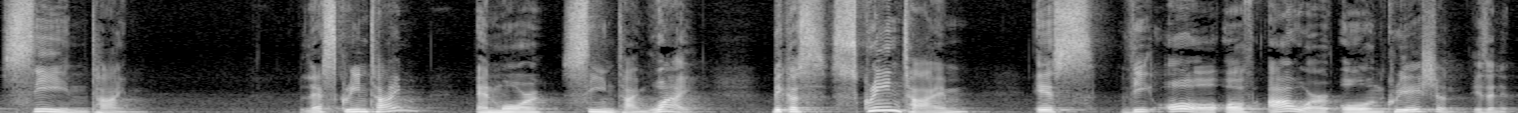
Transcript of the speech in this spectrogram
scene time. Less screen time and more scene time. Why? Because screen time is the awe of our own creation, isn't it?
